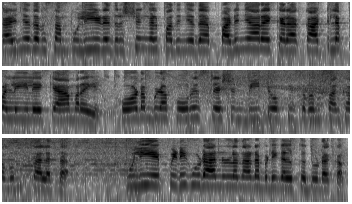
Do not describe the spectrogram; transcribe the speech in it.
കഴിഞ്ഞ ദിവസം പുലിയുടെ ദൃശ്യങ്ങൾ പതിഞ്ഞത് പടിഞ്ഞാറേക്കര കാട്ടിലപ്പള്ളിയിലെ ക്യാമറയിൽ. കോടമ്പുഴ ഫോറസ്റ്റ് സ്റ്റേഷൻ ബീറ്റ് ഓഫീസറും സംഘവും സ്ഥലത്ത്. പുലിയെ പിടികൂടാനുള്ള നടപടികൾക്ക് തുടക്കം.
